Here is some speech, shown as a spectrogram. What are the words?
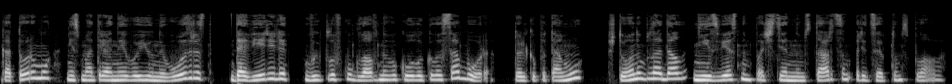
которому, несмотря на его юный возраст, доверили выплавку главного колокола собора, только потому, что он обладал неизвестным почтенным старцем рецептом сплава.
